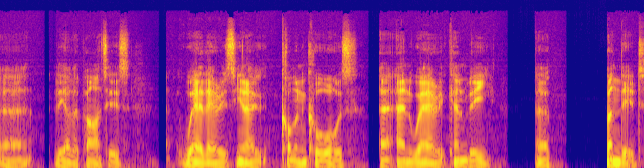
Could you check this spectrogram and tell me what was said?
uh, the other parties, where there is, you know, common cause uh, and where it can be uh, funded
